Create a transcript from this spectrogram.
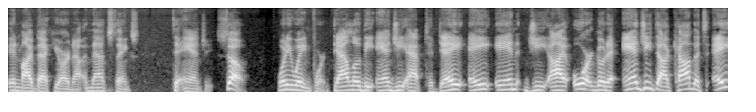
in my backyard now, and that's thanks to Angi. So, what are you waiting for? Download the Angi app today, A N G I, or go to Angi.com. That's A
